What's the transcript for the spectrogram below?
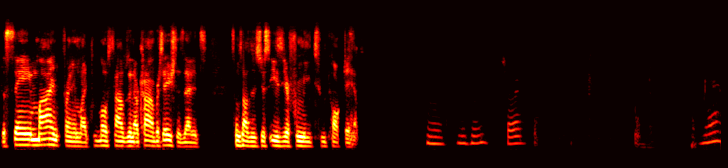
the same mind frame, like most times in our conversations. That it's sometimes it's just easier for me to talk to him. Mm-hmm. Sure. Yeah.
